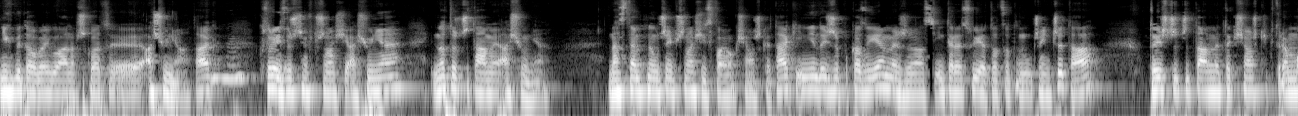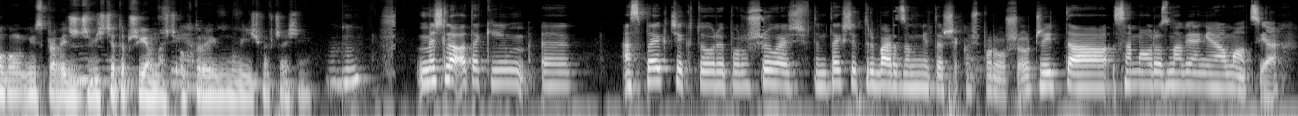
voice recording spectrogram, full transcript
Niechby to była na przykład e, Asiunia, tak? Któryś z uczniów przynosi Asiunię, no to czytamy Asiunię. Następny uczeń przynosi swoją książkę, tak? I nie dość, że pokazujemy, że nas interesuje to, co ten uczeń czyta, to jeszcze czytamy te książki, które mogą im sprawiać rzeczywiście tę przyjemność, o której mówiliśmy wcześniej. Myślę o takim e, aspekcie, który poruszyłeś w tym tekście, który bardzo mnie też jakoś poruszył, czyli to samo rozmawianie o emocjach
